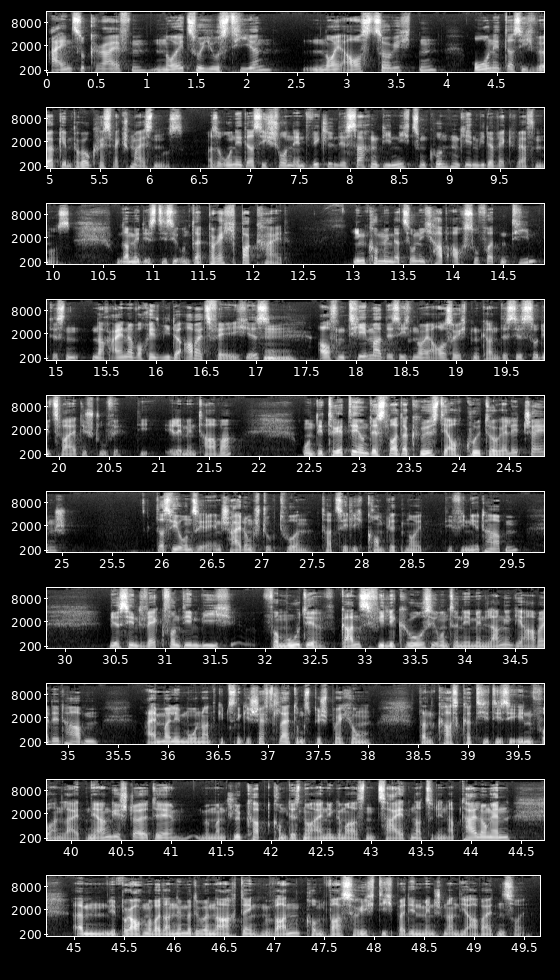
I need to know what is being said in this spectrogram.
einzugreifen, neu zu justieren, neu auszurichten, ohne dass ich Work in Progress wegschmeißen muss. Also ohne dass ich schon entwickelnde Sachen, die nicht zum Kunden gehen, wieder wegwerfen muss. Und damit ist diese Unterbrechbarkeit in Kombination, ich habe auch sofort ein Team, das nach einer Woche wieder arbeitsfähig ist, mhm. auf ein Thema, das ich neu ausrichten kann. Das ist so die zweite Stufe, die elementar war. Und die dritte, und das war der größte, auch kulturelle Change, dass wir unsere Entscheidungsstrukturen tatsächlich komplett neu definiert haben. Wir sind weg von dem, wie ich vermute, ganz viele große Unternehmen lange gearbeitet haben. Einmal im Monat gibt es eine Geschäftsleitungsbesprechung, dann kaskadiert diese Info an leitende Angestellte. Wenn man Glück hat, kommt es nur einigermaßen zeitnah zu den Abteilungen. Ähm, wir brauchen aber dann nicht mehr darüber nachdenken, wann kommt was richtig bei den Menschen an, die arbeiten sollen.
